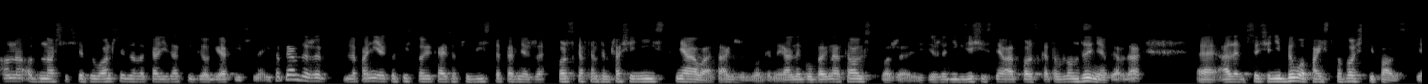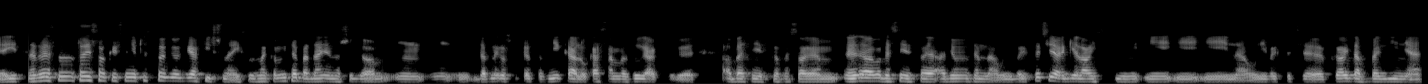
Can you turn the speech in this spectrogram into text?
ono odnosi się wyłącznie do lokalizacji geograficznej. I to prawda, że dla Pani jako historyka jest oczywiste pewnie, że Polska w tamtym czasie nie istniała, tak, że było generalne gubernatorstwo, że jeżeli gdzieś istniała Polska, to w Londynie, prawda? E, ale w sensie nie było państwowości polskiej. Natomiast no, to jest określenie czysto geograficzne i są znakomite badania naszego mm, mm, dawnego współpracownika Lukasa Mazura, który obecnie jest profesorem, e, no, obecnie jest adiuntem na Uniwersytecie Jagiellońskim i, i, i na Uniwersytecie Freuda w Berlinie,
